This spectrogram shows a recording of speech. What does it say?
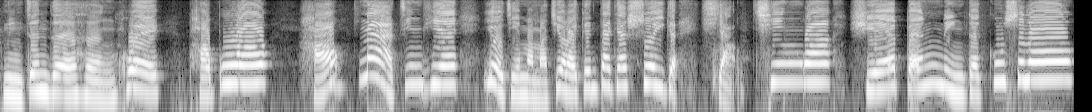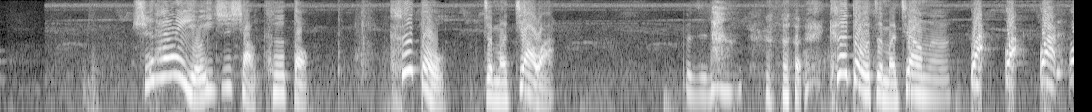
你真的很会跑步哦。好，那今天幼杰妈妈就来跟大家说一个小青蛙学本领的故事喽。池塘里有一只小蝌蚪，蝌蚪怎么叫啊？不知道。蝌蚪怎么叫呢？呱呱呱呱。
